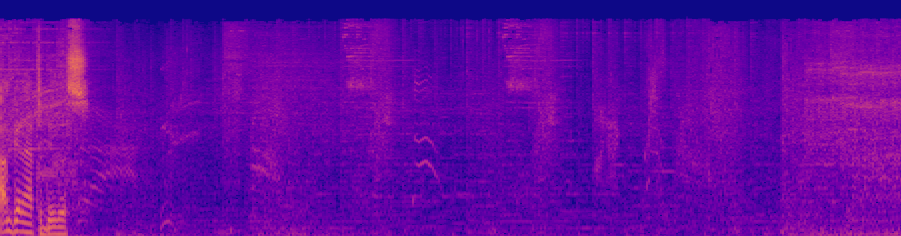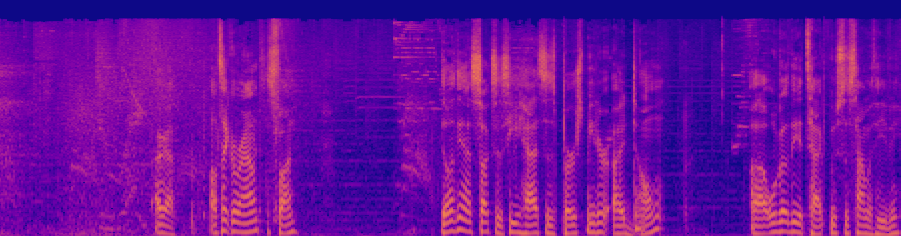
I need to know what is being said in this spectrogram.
I'm gonna have to do this. I'll take a round. That's fine. The only thing that sucks is he has his burst meter. I don't. Uh, we'll go the attack boost this time with Eevee.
